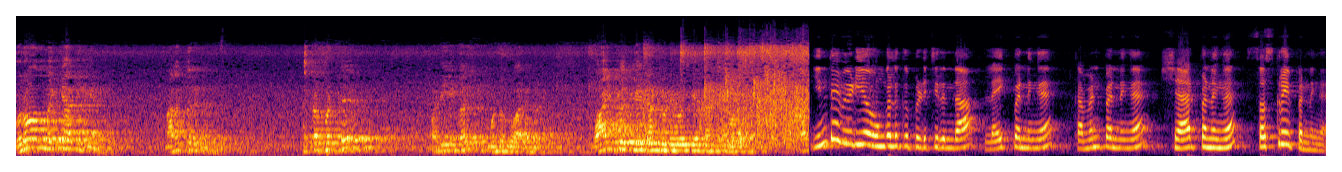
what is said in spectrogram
குரோதம் வைக்காதீங்க. மறந்துருங்க கஷ்டப்பட்டு படியுங்கள் முன்னுக்கு வாருங்கள் வாய்ப்புக்கு நன்றி நன்றி வணக்கம். இந்த வீடியோ உங்களுக்கு பிடிச்சிருந்தா லைக் பண்ணுங்க கமெண்ட் பண்ணுங்க ஷேர் பண்ணுங்க சப்ஸ்கிரைப் பண்ணுங்க.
